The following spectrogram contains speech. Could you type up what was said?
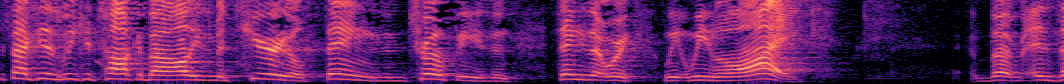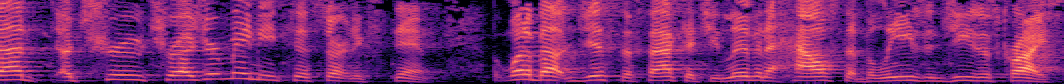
The fact is, we could talk about all these material things and trophies and things that we, we, we like. But is that a true treasure? Maybe to a certain extent. But what about just the fact that you live in a house that believes in Jesus Christ?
